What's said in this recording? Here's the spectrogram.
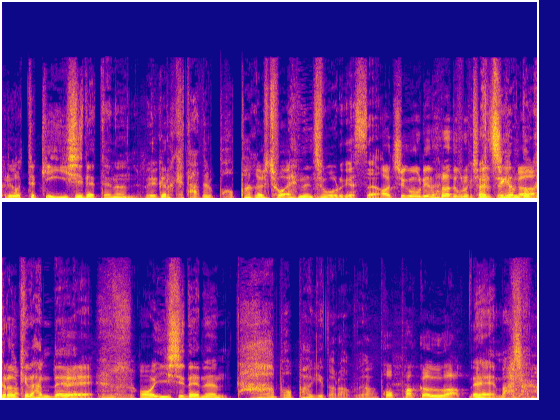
그리고 특히 이 시대 때는 왜 그렇게 다들 법학을 좋아했는지 모르겠어요. 아, 지금 우리나라도 그렇지 않습니까? 지금도 그렇긴 한데 네. 어, 이 시대는 다 법학이더라고요. 법학과 의학. 네, 맞아요.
